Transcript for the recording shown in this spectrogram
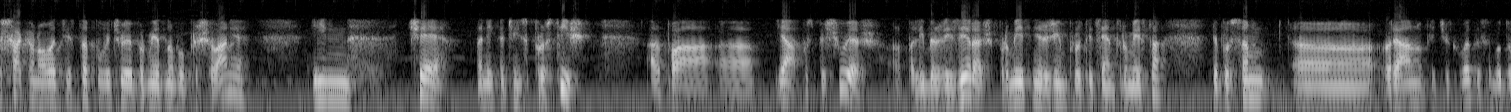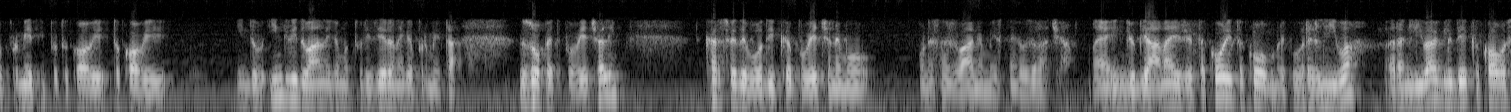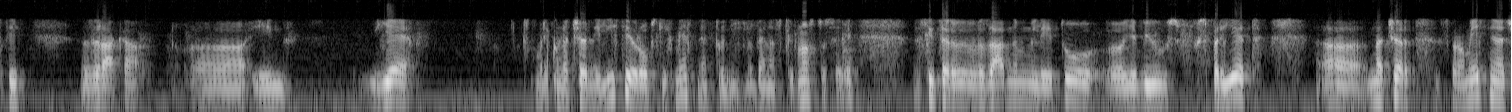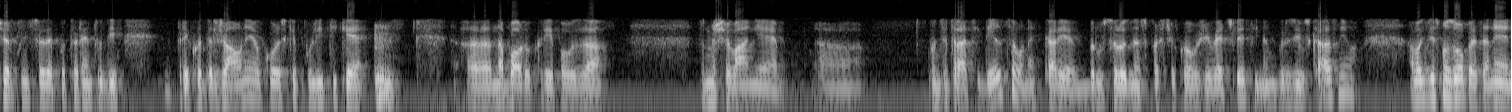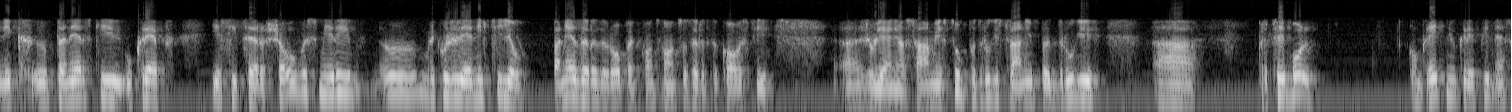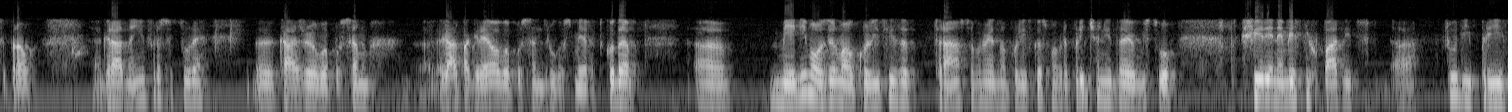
Vsaka nova cesta povečuje prometno popraševanje in če na nek način sprostiš ali pa uh, ja, pospešuješ ali pa liberaliziraš prometni režim proti centru mesta, je povsem uh, realno pričakovati, da se bodo prometni potokovi, tokovi individualnega motoriziranega prometa zopet povečali, kar seveda vodi k povečanemu onesnaževanju mestnega ozračja. In Ljubljana je že tako ali tako rekel, ranljiva, ranljiva glede kakovosti zraka uh, in je rekel, na črni listi evropskih mest, ne, to ni nobena skrivnost, to se ve. Sicer v zadnjem letu uh, je bil sprejet uh, načrt, spravo mestni načrt in seveda potrjen tudi preko državne okoljske politike uh, nabor ukrepov za zmanjševanje uh, koncentracij delcev, ne, kar je Bruselj od nas pričakoval že več let in nam grozi z kaznijo. Ampak zdaj smo zopet, ne, nek planerski ukrep je sicer šel v smeri uh, rekel, željenih ciljev, pa ne zaradi Evrope konc koncev zaradi kakovosti uh, življenja v samem mestu, po drugi strani pa drugi, uh, predvsej bolj konkretni ukrepi, ne se pravi, gradna infrastrukture, kažejo v posem, ali pa grejo v posem drugo smer. Tako da uh, menimo, oziroma v koaliciji za trajnostno prometno politiko smo prepričani, da je v bistvu širjenje mestnih upadnic uh, tudi pri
